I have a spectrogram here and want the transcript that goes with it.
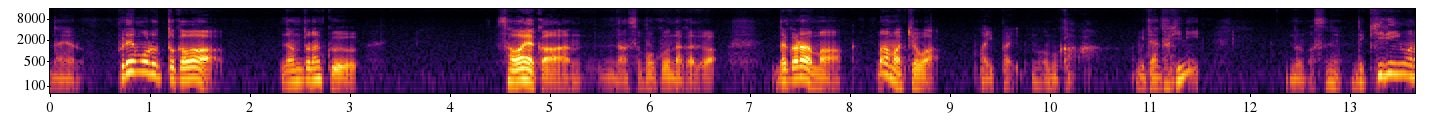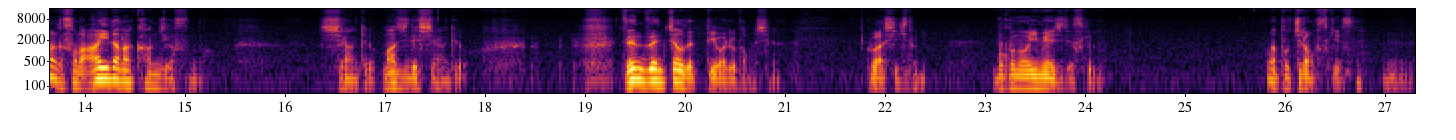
なんやろ。プレモルとかは、なんとなく、爽やかなんですよ、僕の中では。だから、まあ、まあまあ今日は、まあ一杯飲むか、みたいな時に飲みますね。で、キリンはなんかその間な感じがするな。知らんけど。マジで知らんけど。全然ちゃうでって言われるかもしれない。詳しい人に。僕のイメージですけど。まあ、どちらも好きですね。うん。ありがと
